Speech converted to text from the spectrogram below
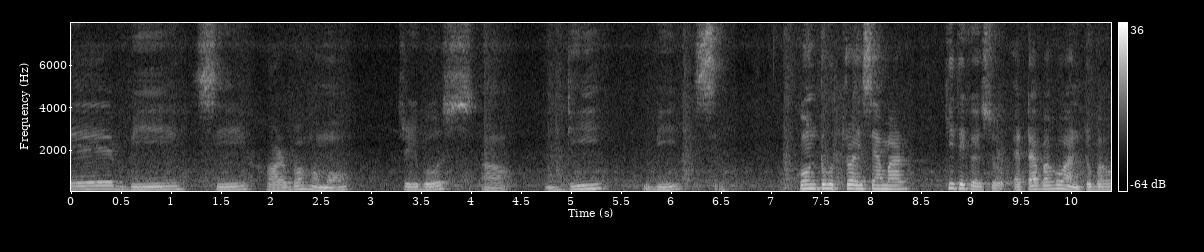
এ বি চি সৰ্বসম ত্ৰিভুজ ডি বি চি। কোনটো সূত্ৰ আহিছে আমাৰ? কি দেখুৱাইছোঁ এটা বাহু আনটো বাহু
